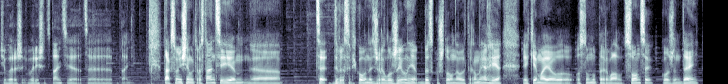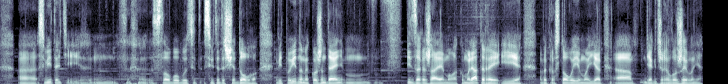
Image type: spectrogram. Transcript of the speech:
Чи вирішить, вирішить станція це питання? Так, сонячні електростанції е, це диверсифіковане джерело живлення, безкоштовна електроенергія, яке має основну перевагу. Сонце кожен день е, світить і, слава Богу, буде світ- світити ще довго. Відповідно, ми кожен день підзаряджаємо акумулятори і використовуємо як, е, як джерело живлення.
